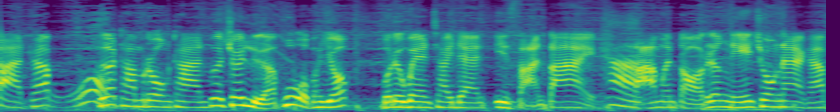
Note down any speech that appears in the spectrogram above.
บาทครับโอ้เพื่อทำโรงทานเพื่อช่วยเหลือผู้อพยพ บริเวณชายแดนอีสานใต้ ค่ะ ตามกันต่อเรื่องนี้ช่วงหน้าครับ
